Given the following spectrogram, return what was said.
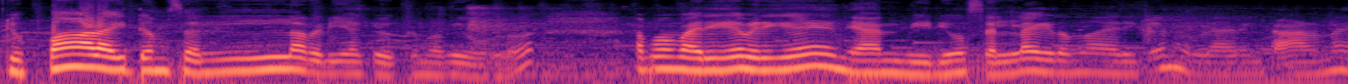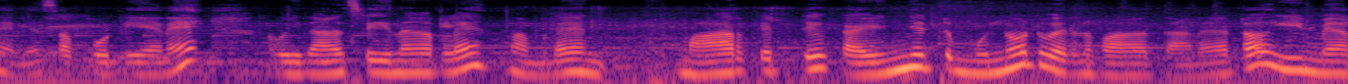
ഒരുപാട് ഐറ്റംസ് എല്ലാം റെഡിയാക്കി വെക്കുന്നതേ ഉള്ളൂ. അപ്പം വരിക വരിക ഞാൻ വീഡിയോസ് എല്ലാം ഇടുന്നതായിരിക്കും. എല്ലാവരും കാണണം എന്നെ സപ്പോർട്ട് ചെയ്യണേ. അപ്പോൾ ഇതാണ് ശ്രീനഗറിലെ നമ്മുടെ മാർക്കറ്റ് കഴിഞ്ഞിട്ട് മുന്നോട്ട് വരുന്ന ഭാഗത്താണ് കേട്ടോ ഈ മേള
